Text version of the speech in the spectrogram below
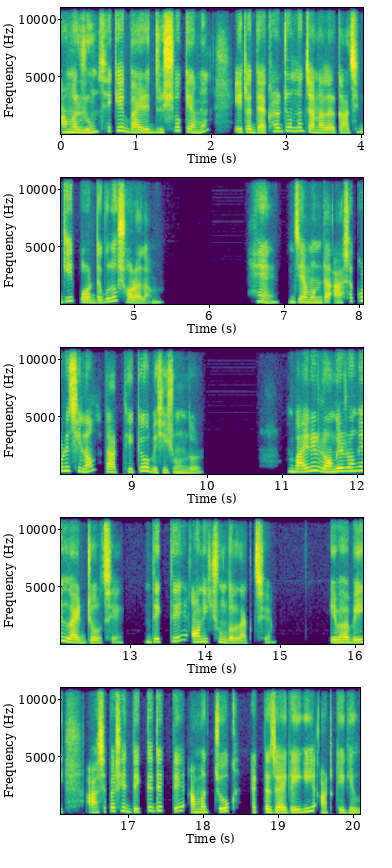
আমার রুম থেকে বাইরের দৃশ্য কেমন, এটা দেখার জন্য জানালার কাছে গিয়ে পর্দাগুলো সরালাম। হ্যাঁ যেমনটা আশা করেছিলাম, তার থেকেও বেশি সুন্দর। বাইরের রঙের রঙের লাইট জ্বলছে, দেখতে অনেক সুন্দর লাগছে। এভাবেই আশেপাশে দেখতে দেখতে আমার চোখ একটা জায়গায় গিয়ে আটকে গেল।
